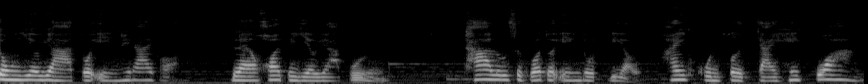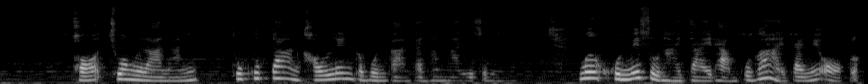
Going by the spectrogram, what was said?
จงเยียวยาตัวเองให้ได้ก่อน แล้วค่อยไปเยียวยาผู้อื่น ถ้ารู้สึกว่าตัวเองโดดเดี่ยว ให้คุณเปิดใจให้กว้าง เพราะช่วงเวลานั้นทุกๆด้านเขาเร่งกระบวนการการทำงานอยู่เสมอ เมื่อคุณไม่สูดหายใจถาม คุณก็หายใจไม่ออกหรอก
